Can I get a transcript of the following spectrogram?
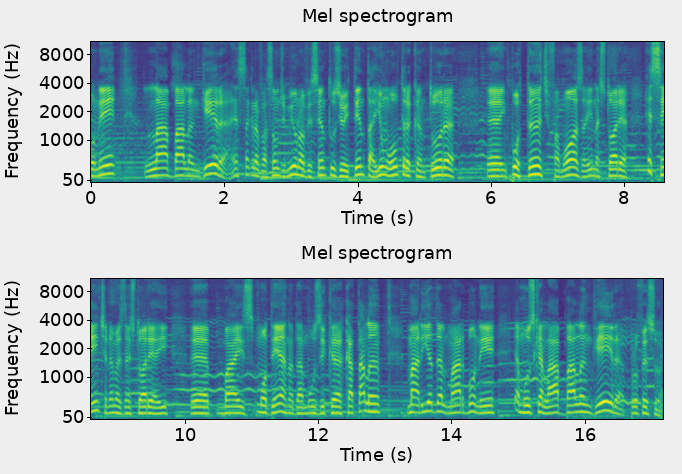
Bonet, La Balangueira, essa gravação de 1981, outra cantora é, importante, famosa aí na história recente, né, mas na história aí é, mais moderna da música catalã, Maria Del Mar Bonet, e a música La Balangueira, professor.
